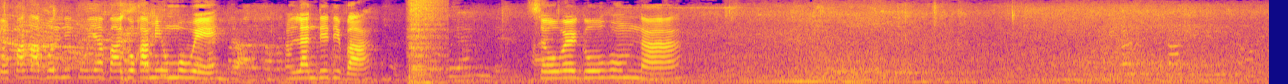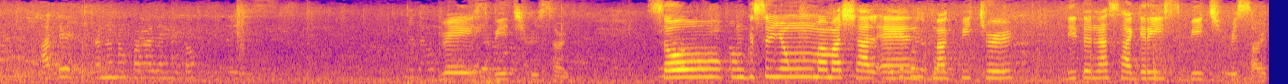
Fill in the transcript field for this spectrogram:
So, pahabol ni Kuya bago kami umuwi. Ang landi, di ba? So, we're go home na. Ate, ano nang pangalan nito? Grace Beach Resort. So, kung gusto nyong mamasyal and mag-picture, dito na sa Grace Beach Resort.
